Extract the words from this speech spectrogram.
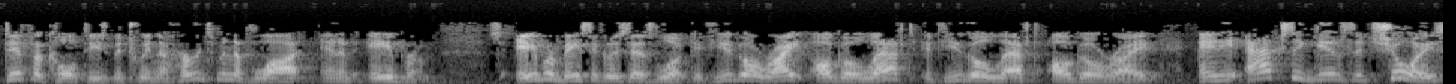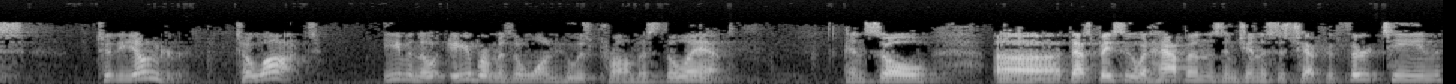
difficulties between the herdsmen of Lot and of Abram. So Abram basically says, Look, if you go right, I'll go left. If you go left, I'll go right. And he actually gives the choice to the younger, to Lot, even though Abram is the one who was promised the land. And so uh, that's basically what happens in Genesis chapter 13.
